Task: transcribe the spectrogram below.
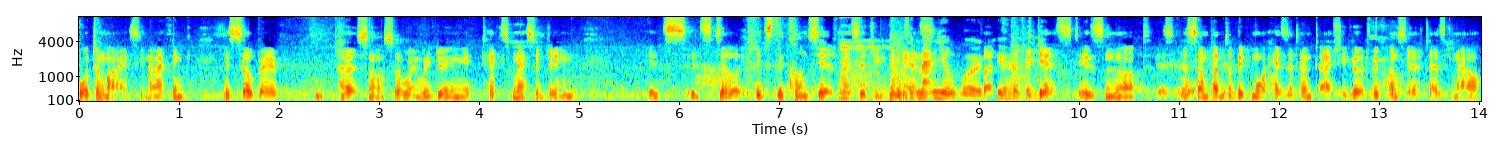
automized. You know, I think it's still very personal. So when we're doing the text messaging, it's it's still it's the concierge messaging. The It's a guest. manual work But, but the to do. guest is not is sometimes a bit more hesitant to actually go to the concierge desk now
